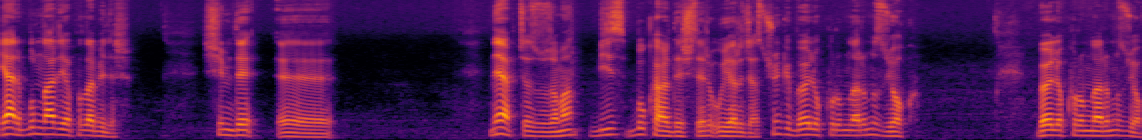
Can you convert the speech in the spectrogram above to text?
Yani bunlar yapılabilir. Şimdi e, ne yapacağız o zaman? Biz bu kardeşleri uyaracağız. Çünkü böyle kurumlarımız yok. Böyle kurumlarımız yok.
